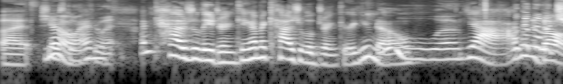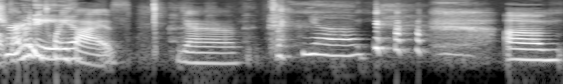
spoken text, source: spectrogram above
But She no, going I'm, through it. I'm casually drinking. I'm a casual drinker. You know. Ooh, Yeah, I'm an adult. I'm gonna be 25. Yeah. yeah. Um.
